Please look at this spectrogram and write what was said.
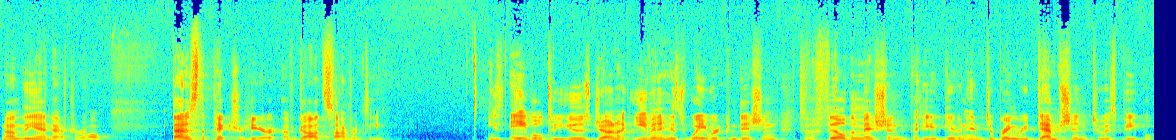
Not in the end, after all. That is the picture here of God's sovereignty. He's able to use Jonah, even in his wayward condition, to fulfill the mission that he had given him to bring redemption to his people.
